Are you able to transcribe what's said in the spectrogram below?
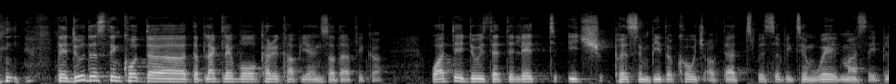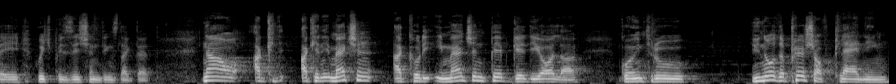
they do this thing called the the Black Label Curry Cup here in South Africa. What they do is that they let each person be the coach of that specific team. Where must they play? Which position? Things like that. Now, I could, I can imagine, I could imagine Pep Guardiola going through, you know, the pressure of planning,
